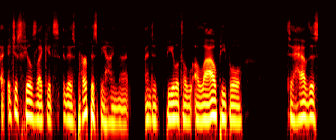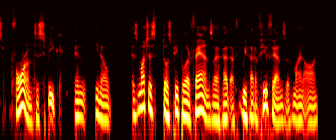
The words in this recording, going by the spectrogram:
uh, it just feels like it's there's purpose behind that and to be able to allow people to have this forum to speak and you know as much as those people are fans I've had we've had a few fans of mine on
